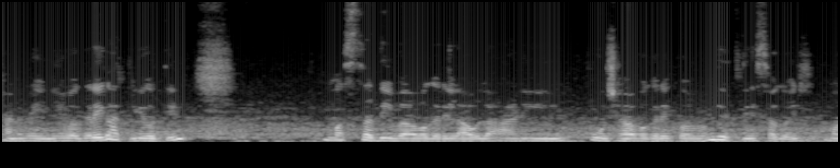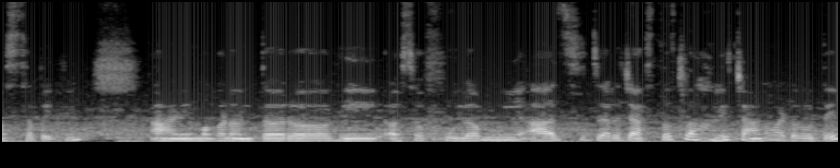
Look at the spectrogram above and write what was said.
छान वेणी वगैरे घातली होती. मस्त दिवा वगैरे लावला आणि पूजा वगैरे करून घेतली सगळी मस्तपैकी. आणि मग नंतर हे असं फुलं मी आज जरा जास्तच लावली छान वाटत होते.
